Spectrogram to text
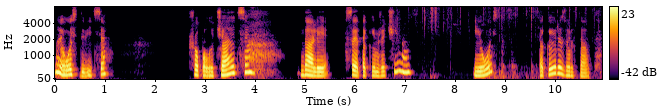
Ну і ось дивіться, що виходить. Далі все таким же чином. І ось такий результат.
